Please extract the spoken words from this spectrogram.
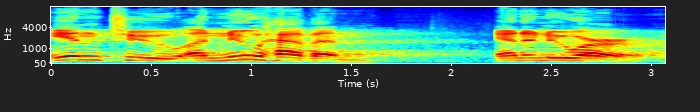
into a new heaven and a new earth.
